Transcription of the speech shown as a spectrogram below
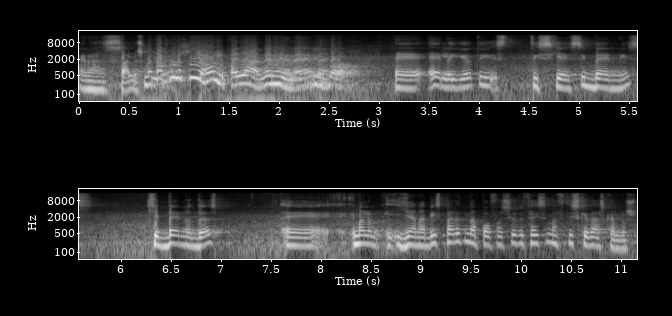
ένας άλλος. Μα τα έχουν πει όλοι παλιά, δεν είναι. ναι. Λοιπόν, ε, έλεγε ότι στη σχέση μπαίνεις και μπαίνοντας. Ε, μάλλον για να μπεις, πάρε την απόφαση ότι θα είσαι μαθητή και δάσκαλος.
